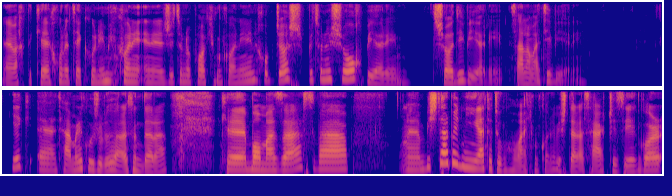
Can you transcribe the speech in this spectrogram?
وقتی که خونه تکونی می‌کنین انرژیتون رو پاک می‌کنین خب جاش می‌تونین شوق بیارین. شادی بیارین سلامتی بیارین. یک تمرین کوچولو براتون دارم که با مزه است و بیشتر به نیتتون کمک می‌کنه بیشتر از هر چیزی. انگار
